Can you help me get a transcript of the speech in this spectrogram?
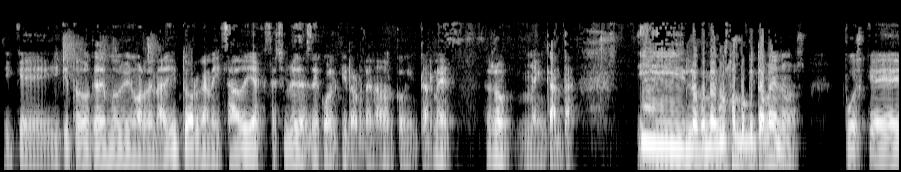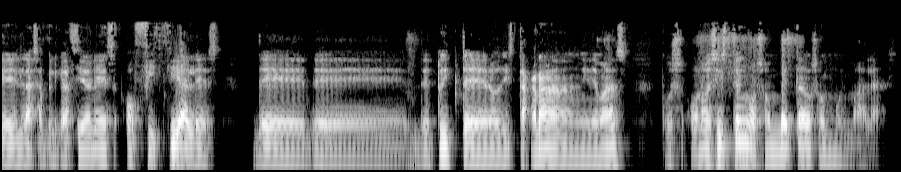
y, que, y que todo quede muy bien ordenadito, organizado y accesible desde cualquier ordenador con Internet. Eso me encanta. Y lo que me gusta un poquito menos, pues que las aplicaciones oficiales de, de, Twitter o de Instagram y demás, pues o no existen o son beta o son muy malas.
